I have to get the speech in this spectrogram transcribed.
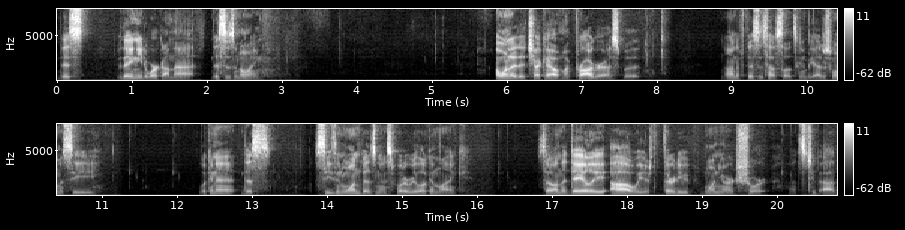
this they need to work on that. This is annoying. I wanted to check out my progress, but not if this is how slow it's going to be. I just want to see looking at this season 1 business, what are we looking like? So on the daily, oh, we are 31 yards short. That's too bad.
